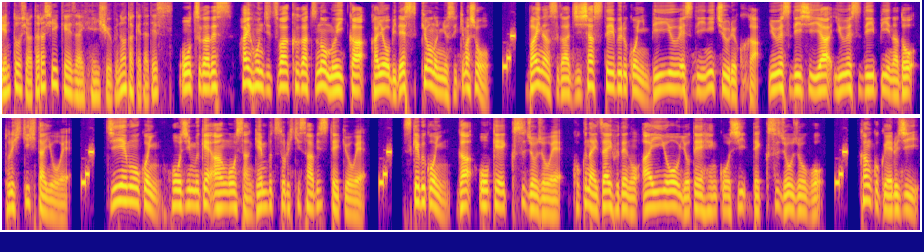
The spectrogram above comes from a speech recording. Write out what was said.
現当社新しい経済編集部の武田です。大塚です。はい、本日は9月の6日火曜日です。今日のニュース行きましょう。バイナンスが自社ステーブルコイン BUSD に注力か、USDC や USDP など取引非対応へ。GMO コイン法人向け暗号資産現物取引サービス提供へ。スケブコインが OKX 上場へ、国内財布での IEO 予定変更し、DEX 上場後。韓国 LG、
